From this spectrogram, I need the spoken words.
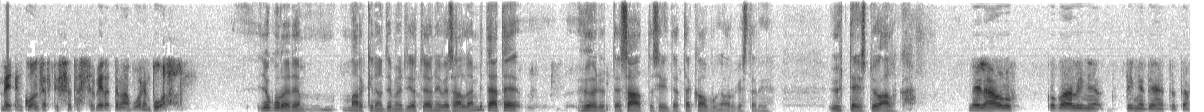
meidän konsertissa tässä vielä tämän vuoden puolella. Jukureiden markkinointimyyntijohtaja Universalle, mitä te hyödytte, saatte siitä, että kaupungin orkesteri yhteistyö alkaa? Meillähän on ollut koko ajan linja, linja tehdä tota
